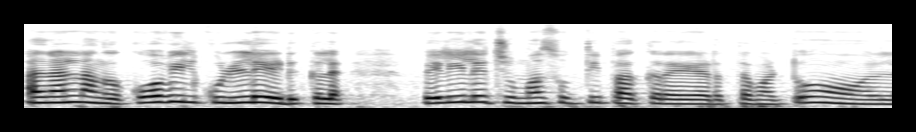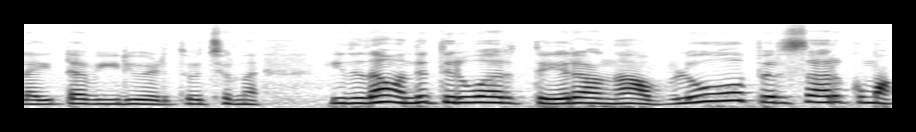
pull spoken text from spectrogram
அதனால் நாங்கள் கோவிலுக்குள்ளே எடுக்கலை. வெளியில் சும்மா சுற்றி பார்க்குற இடத்த மட்டும் லைட்டாக வீடியோ எடுத்து வச்சுருந்தேன். இதுதான் வந்து திருவாரூர் தேராங்க. அவ்வளோ பெருசாக இருக்குமா?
